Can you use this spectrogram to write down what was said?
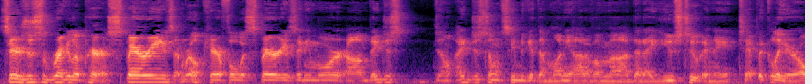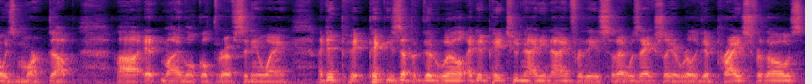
So here's just a regular pair of Sperry's. I'm real careful with Sperry's anymore. Um, they just don't I just don't seem to get the money out of them uh, that I used to, and they typically are always marked up uh, at my local thrifts anyway. I did p- pick these up at Goodwill. I did pay two ninety nine for these, so that was actually a really good price for those.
